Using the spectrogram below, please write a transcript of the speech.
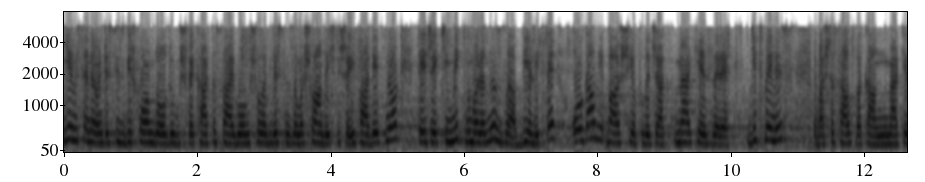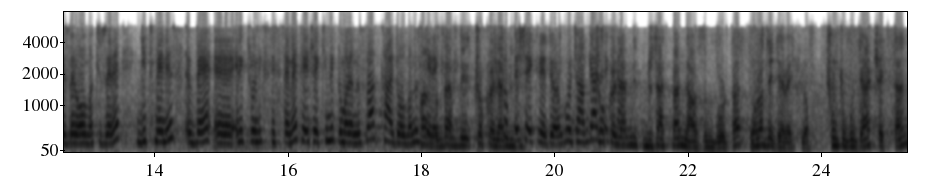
20 sene önce siz bir form doldurmuş ve karta sahip olmuş olabilirsiniz ama şu anda hiçbir şey ifade etmiyor. TC kimlik numaranızla birlikte organ bağışı yapılacak merkezlere gitmeniz, e, başta Sağlık Bakanlığı merkezleri olmak üzere gitmeniz ve e, elektronik sisteme TC kimlik numaranızla kaydolmanız Pardon gerekiyor. ben bir çok önemli Çok teşekkür ediyorum hocam. Gerçekten çok önemli düzeltmem lazım burada. Ona da gerek yok. Çünkü bu gerçekten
